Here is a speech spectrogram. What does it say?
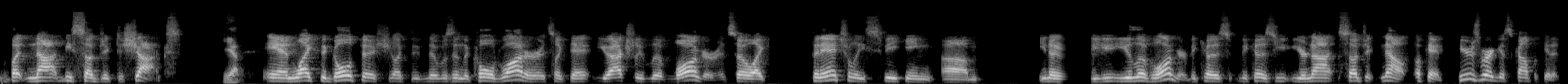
but not be subject to shocks. Yeah. And like the goldfish, like the, that was in the cold water, it's like that you actually live longer. And so, like financially speaking, um, you know, you, you live longer because because you, you're not subject. Now, okay, here's where it gets complicated.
